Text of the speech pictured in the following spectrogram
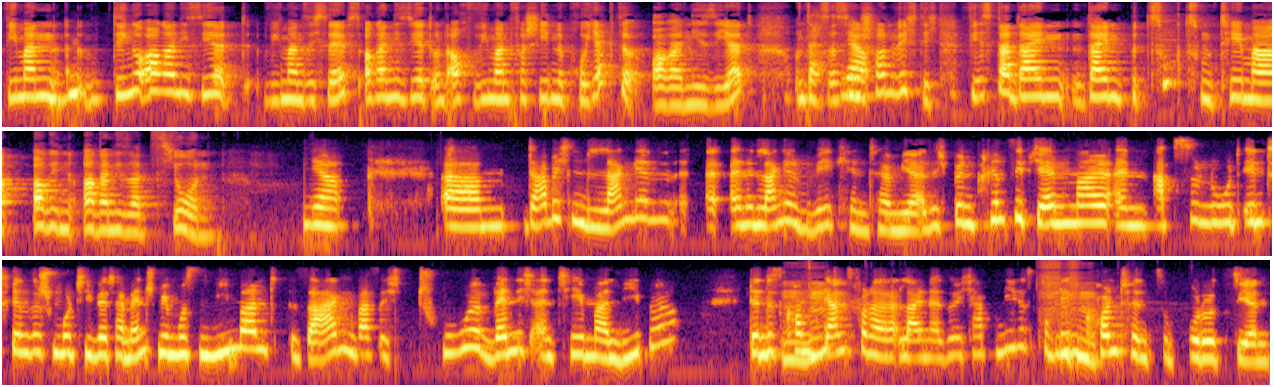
Wie man mhm. Dinge organisiert, wie man sich selbst organisiert und auch wie man verschiedene Projekte organisiert. Und das ist ja, ja schon wichtig. Wie ist da dein, dein Bezug zum Thema Organ Organisation? Ja, ähm, da habe ich einen langen, äh, einen langen Weg hinter mir. Also ich bin prinzipiell mal ein absolut intrinsisch motivierter Mensch. Mir muss niemand sagen, was ich tue, wenn ich ein Thema liebe. Denn das mhm. kommt ganz von alleine. Also ich habe nie das Problem, mhm. Content zu produzieren.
